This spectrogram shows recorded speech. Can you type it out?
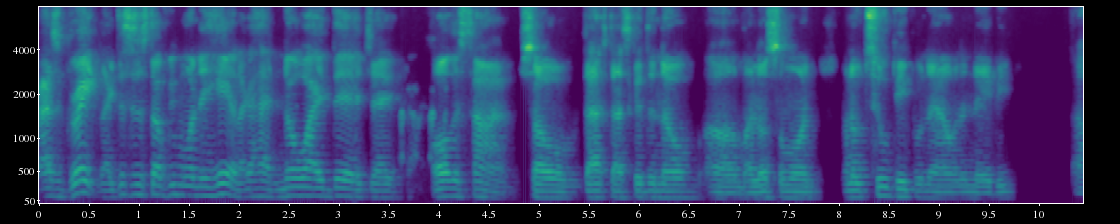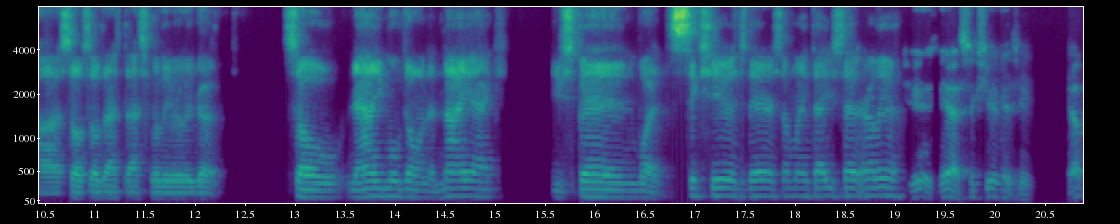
That's great. Like this is the stuff we want to hear. Like I had no idea, Jay, all this time. So that's that's good to know. Um, I know someone. I know two people now in the Navy. Uh, so so that's that's really really good. So now you moved on to Nyack. You spend what six years there, something like that. You said earlier. Years, yeah, six years. Yep.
